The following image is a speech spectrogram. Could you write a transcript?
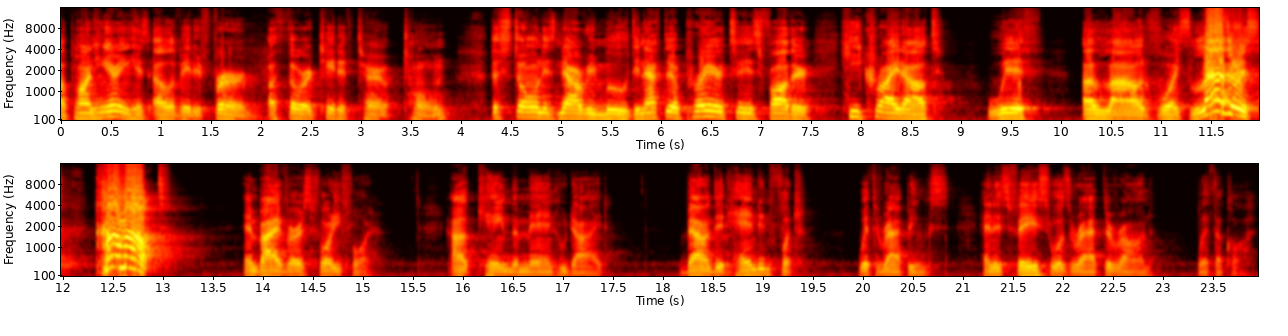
Upon hearing his elevated, firm, authoritative ter- tone, the stone is now removed, and after a prayer to his father, he cried out with a loud voice, Lazarus, come out! And by verse 44, out came the man who died, bounded hand and foot with wrappings, and his face was wrapped around with a cloth.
